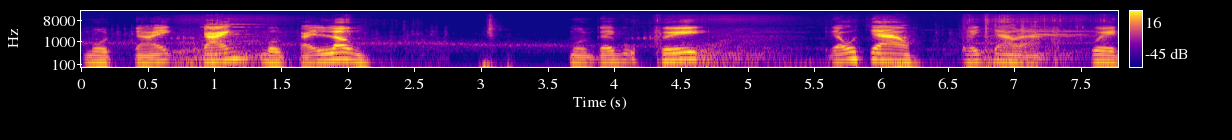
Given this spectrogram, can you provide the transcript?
Một cái cánh, một cái lông. Một cái vũ khí. Đéo trao thấy trao đã. Quên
